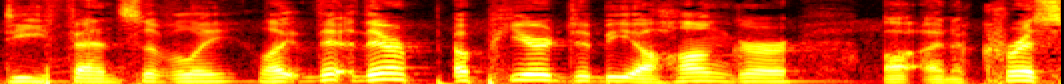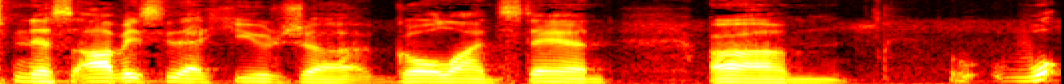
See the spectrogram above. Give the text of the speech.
defensively? Like there, there appeared to be a hunger uh, and a crispness. Obviously, that huge uh, goal line stand. Um, what,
